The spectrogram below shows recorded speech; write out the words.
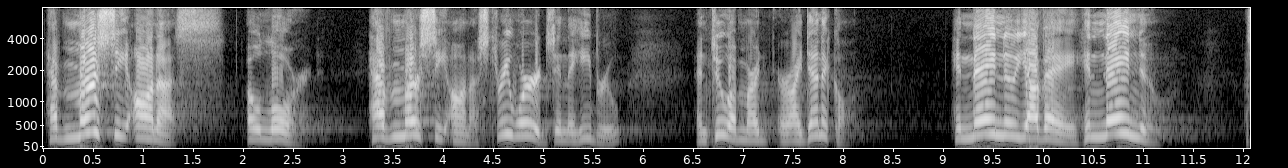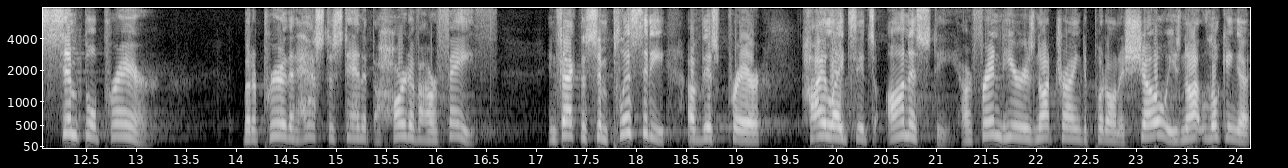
Have mercy on us, O Lord. Have mercy on us. Three words in the Hebrew, and two of them are, are identical. Hinenu Yahweh, Hinenu. A simple prayer, but a prayer that has to stand at the heart of our faith. In fact, the simplicity of this prayer highlights its honesty. Our friend here is not trying to put on a show, he's not looking, a,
